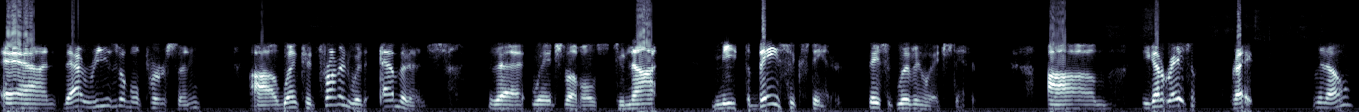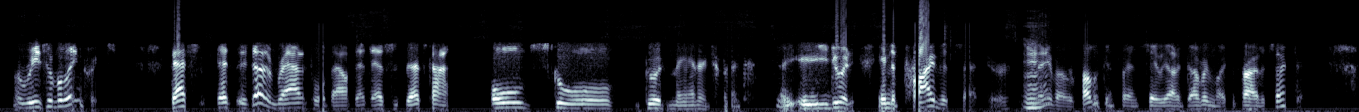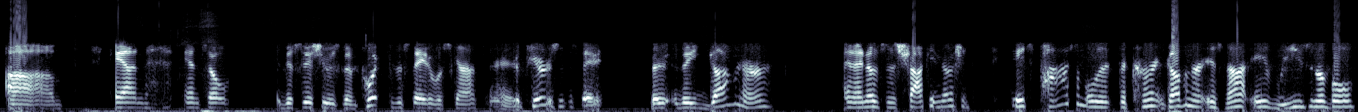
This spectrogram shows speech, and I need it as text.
And that reasonable person, uh, when confronted with evidence that wage levels do not meet the basic standard, basic living wage standard, um, you got to raise them, right? You know, a reasonable increase. That's that, there's nothing radical about that. That's that's kind of old school good management. You do it in the private sector. Mhm. Many of our Republican friends say we ought to govern like the private sector, um, and and so this issue has been put to the state of Wisconsin. And it appears that the state, the the governor, and I know this is a shocking notion. It's possible that the current governor is not a reasonable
